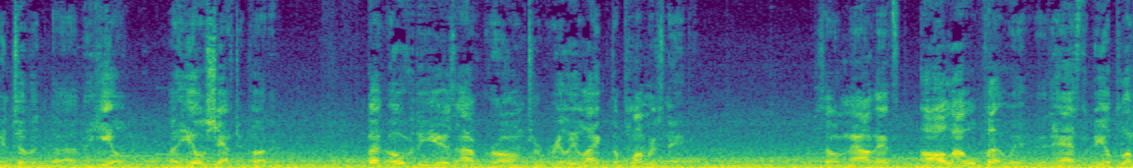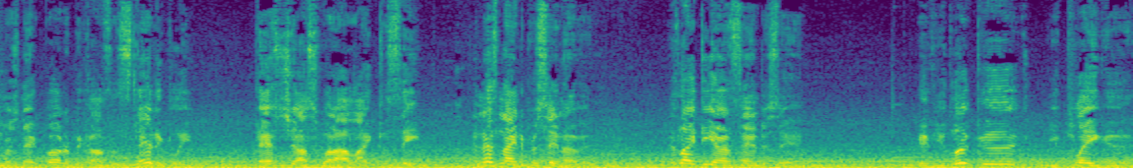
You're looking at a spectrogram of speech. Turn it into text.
into the uh, the heel, a heel shafted putter. But over the years, I've grown to really like the plumber's neck. So now that's all I will putt with. It has to be a plumber's neck putter because aesthetically, that's just what I like to see. And that's 90% of it. It's like Deion Sanders said. If you look good, you play good.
